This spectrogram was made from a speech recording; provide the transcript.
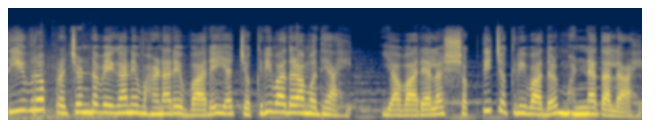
तीव्र प्रचंड वेगाने वाहणारे वारे या चक्रीवादळामध्ये आहे. या वाऱ्याला शक्ती चक्रीवादळ म्हणण्यात आलं आहे.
